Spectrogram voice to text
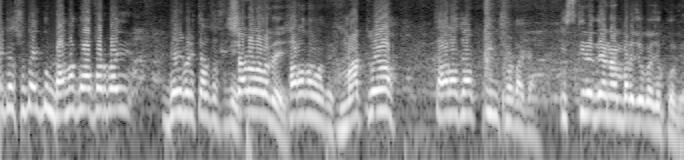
এটা শুধু একদম ধামাকা অফার ভাই ডেলিভারি চার্জ ফ্রি সারা বাংলাদেশ? সারা বাংলাদেশ। মাত্র চার হাজার তিনশো টাকা। স্ক্রিনে দেওয়া নাম্বারে যোগাযোগ করবেন।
